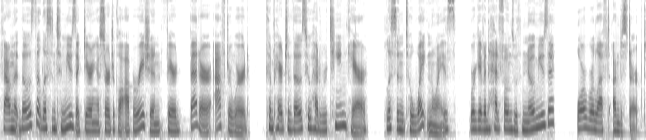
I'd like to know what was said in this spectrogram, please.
found that those that listened to music during a surgical operation fared better afterward compared to those who had routine care, listened to white noise, were given headphones with no music, or were left undisturbed.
